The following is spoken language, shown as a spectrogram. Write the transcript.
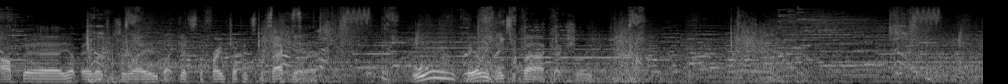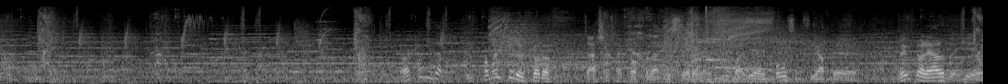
Up air, yep, air dodges away, but gets the frame trap into the back air. Ooh, barely makes it back, actually. Reckon that he probably could have got a dash attack off of that just auto but yeah, he falls into the up air. Maybe not out of it here.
